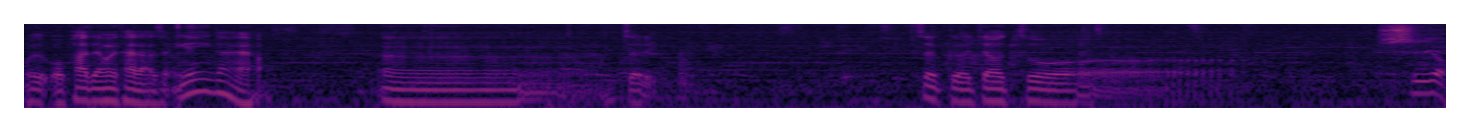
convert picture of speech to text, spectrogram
我我怕这样会太大声，应该应该还好。嗯，这里，这个叫做，诗哦，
